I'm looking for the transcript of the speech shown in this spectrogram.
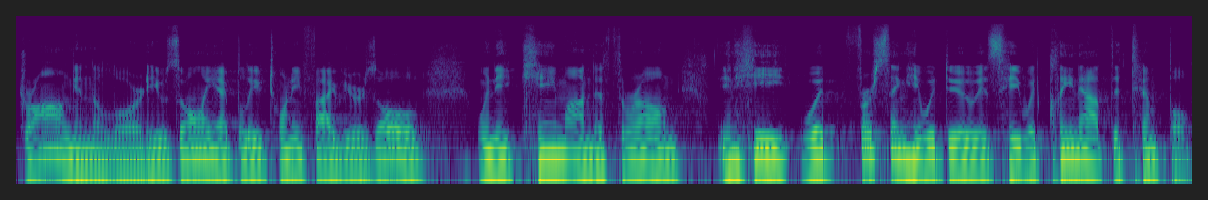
strong in the Lord. He was only, I believe, 25 years old when he came on the throne. And he would, first thing he would do is he would clean out the temple.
